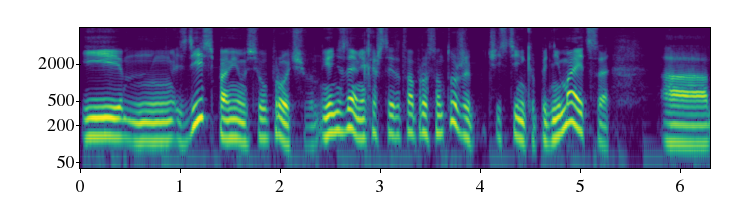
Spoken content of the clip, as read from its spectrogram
И здесь, помимо всего прочего, ну, я не знаю, мне кажется, этот вопрос, он тоже частенько поднимается, а,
